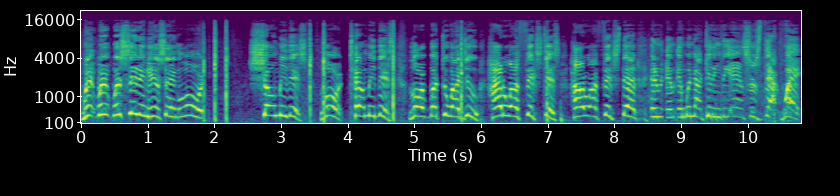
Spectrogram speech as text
we're, we're, we're sitting here saying, Lord, show me this. Lord, tell me this. Lord, what do I do? How do I fix this? How do I fix that? And, and, and we're not getting the answers that way.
